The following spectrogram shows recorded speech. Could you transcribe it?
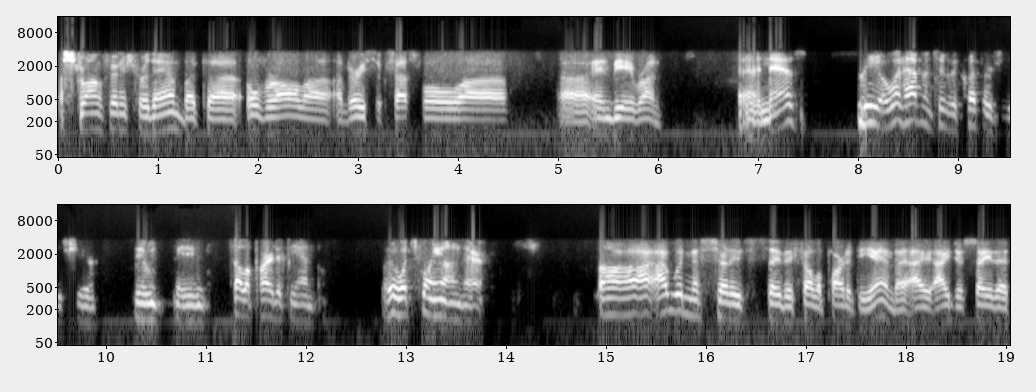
a strong finish for them. But uh, overall, uh, a very successful uh, uh, NBA run. Uh, Naz. Leo, what happened to the Clippers this year? They, they fell apart at the end. What's going on there? Uh, I, I wouldn't necessarily say they fell apart at the end. I, I just say that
